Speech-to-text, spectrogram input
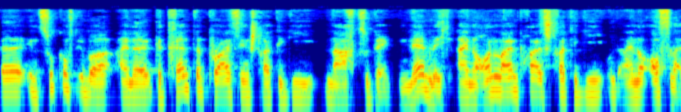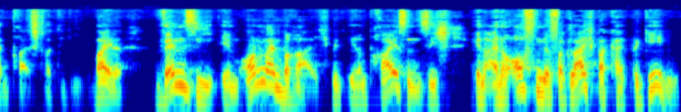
äh, in Zukunft über eine getrennte Pricing-Strategie nachzudenken, nämlich eine Online-Preisstrategie und eine Offline-Preisstrategie. Weil wenn Sie im Online-Bereich mit Ihren Preisen sich in eine offene Vergleichbarkeit begeben,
